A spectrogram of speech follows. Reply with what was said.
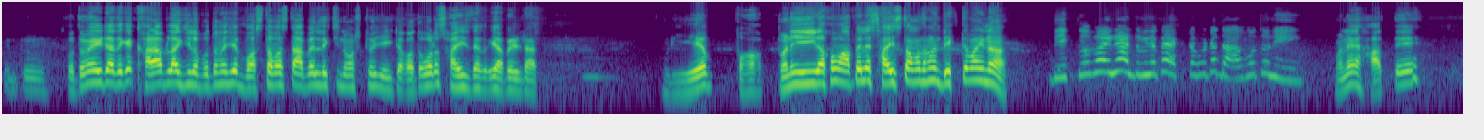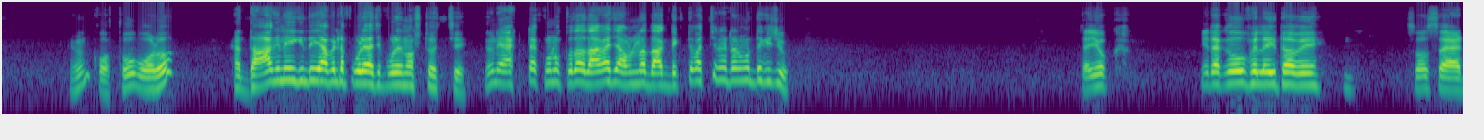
কিন্তু প্রথমে এইটা দেখে খারাপ লাগছিল। প্রথমে যে বস্তা বস্তা আপেল দেখছি নষ্ট হয়েছে এইটা কত বড় সাইজ দেখো এই আপেলটার ইয়ে বাপ মানে এইরকম আপেলের সাইজ তো আমাদের ওখানে দেখতে পাই না। দেখতেও পাই না তুমি দেখো একটা ফোঁটা দাগও তো নেই। মানে হাতে দেখুন কত বড়। হ্যাঁ দাগ নেই কিন্তু এই আপেলটা পড়ে আছে পড়ে নষ্ট হচ্ছে। দেখুন একটা কোনো কোথাও দাগ আছে আপনারা দাগ দেখতে পাচ্ছেন এটার মধ্যে কিছু? যাই হোক এটাকেও ফেলে দিতে হবে। সো স্যাড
